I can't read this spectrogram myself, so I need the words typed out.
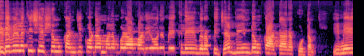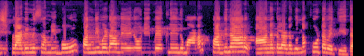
ഇടവേളയ്ക്ക് ശേഷം കഞ്ചിക്കോട് മലമ്പുഴ വനയോര മേഖലയെ വിറപ്പിച്ച് വീണ്ടും കാട്ടാനക്കൂട്ടം. ഇമേജ് പ്ലാന്റിന് സമീപവും പന്നിമട വേനോലി മേഖലയിലുമാണ് പതിനാറ് ആനകൾ അടങ്ങുന്ന കൂട്ടമെത്തിയത്.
